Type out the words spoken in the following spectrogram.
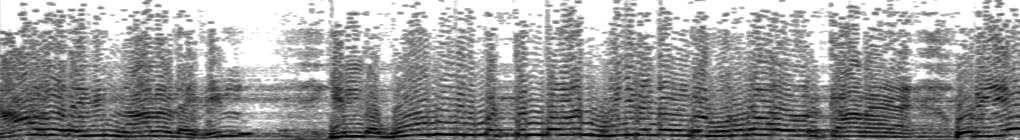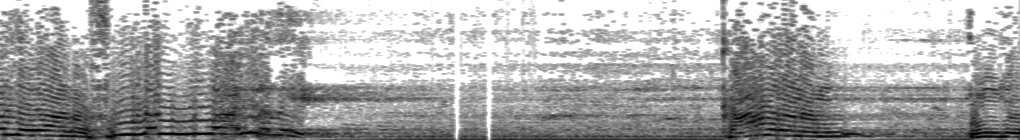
நாளடைவில் நாளடைவில் இந்த பூமியில் மட்டும்தான் உயிரினங்கள் உருவாவதற்கான ஒரு ஏதுவான சூழல் உருவாகிறது. காரணம் இங்கே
